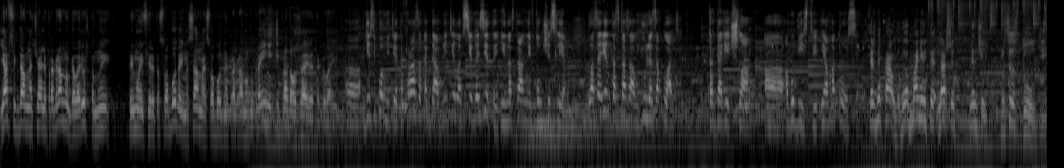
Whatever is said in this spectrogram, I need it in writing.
Я всегда в начале программы говорю, что мы прямой эфир это свобода, и мы самая свободная программа в Украине, и продолжаю это говорить. Э, Если помните, эта фраза тогда облетела все газеты, и иностранные в том числе. Лазаренко сказал, Юля заплатит, когда речь шла а, об убийстве и о матросе. Це ж неправда. Ви обманюєте наших глядачів. Процесс долгий,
